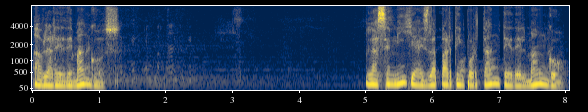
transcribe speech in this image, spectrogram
hablaré de mangos. La semilla es la parte importante del mango,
